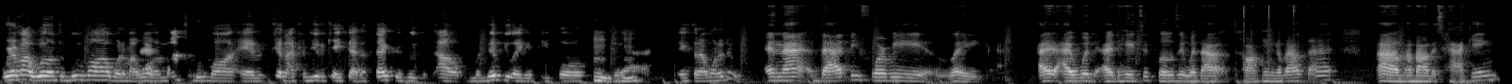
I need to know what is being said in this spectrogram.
where am I willing to move on? What am I willing not to move on? And can I communicate that effectively without manipulating people? Mm-hmm. Things that I want to do. And that that before we like I, I would I'd hate to close it without talking about that, um, about attacking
